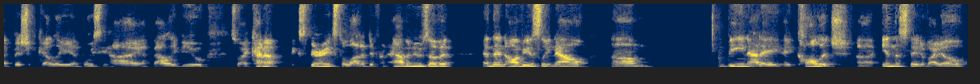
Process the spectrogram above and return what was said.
at Bishop Kelly, at Boise High, at Valley View. So I kind of experienced a lot of different avenues of it. And then obviously now um, being at a, a college uh, in the state of Idaho,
